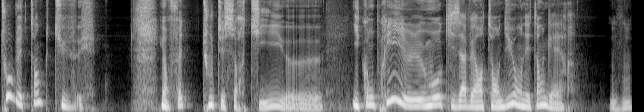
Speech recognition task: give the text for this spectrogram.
tout le temps que tu veux. Et en fait, tout est sorti. Euh, y compris le mot qu'ils avaient entendu, on est en guerre. Mhm.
